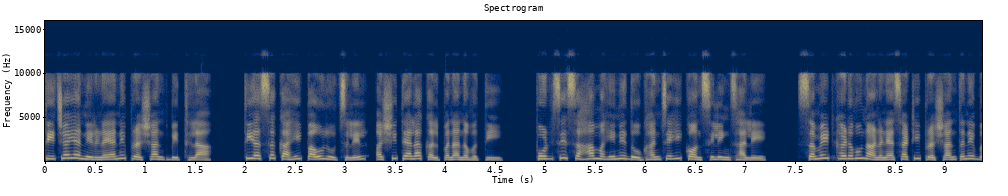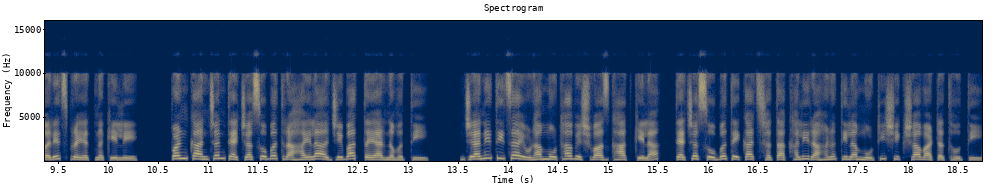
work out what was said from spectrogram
तिच्या या निर्णयाने प्रशांत बिथला. ती असं काही पाऊल उचलेल अशी त्याला कल्पना नव्हती. पुढचे सहा महिने दोघांचेही कौन्सिलिंग झाले. समेट घडवून आणण्यासाठी प्रशांतने बरेच प्रयत्न केले. पण कांचन त्याच्यासोबत राहायला अजिबात तयार नव्हती. ज्याने तिचा एवढा मोठा विश्वासघात केला त्याच्यासोबत एकाच छताखाली राहणं तिला मोठी शिक्षा वाटत होती.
